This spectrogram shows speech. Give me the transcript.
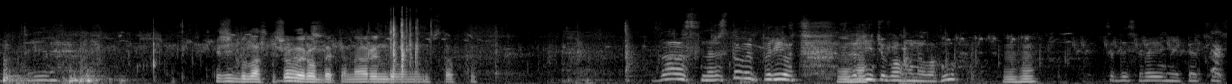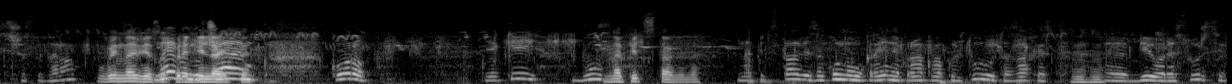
4. Скажіть, будь ласка, що ви робите на орендованому ставку? Зараз нерестовий період. Ага. Зверніть увагу на вагу. Ага. Це десь в районі 500-600 грам. Ви навіс Ми приділяєте. короб, який був на підставі, да? на підставі закону України про аквакультуру та захист Ага. Е, біоресурсів.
